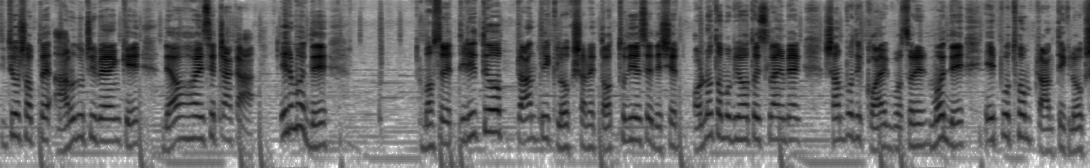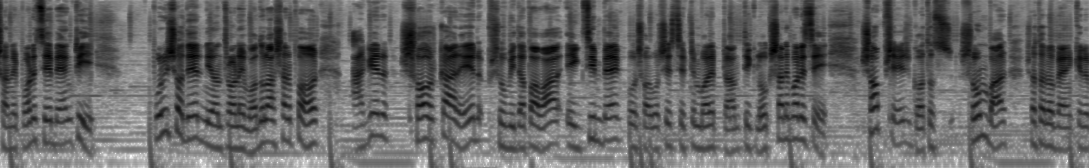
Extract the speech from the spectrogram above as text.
তৃতীয় সপ্তাহে আরও দুটি ব্যাংকে দেওয়া হয়েছে টাকা। এর মধ্যে বছরের তৃতীয় প্রান্তিক লোকসানের তথ্য দিয়েছে দেশের অন্যতম বৃহৎ ইসলামী ব্যাংক। সাম্প্রতিক কয়েক বছরের মধ্যে এই প্রথম প্রান্তিক লোকসানে পড়েছে ব্যাংকটি। পরিষদের নিয়ন্ত্রণে বদল আসার পর আগের সরকারের সুবিধা পাওয়া এক্সিম ব্যাংক ও সর্বশেষ সেপ্টেম্বরে প্রান্তিক লোকসানে পড়েছে। সবশেষ গত সোমবার সতেরো ব্যাংকের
